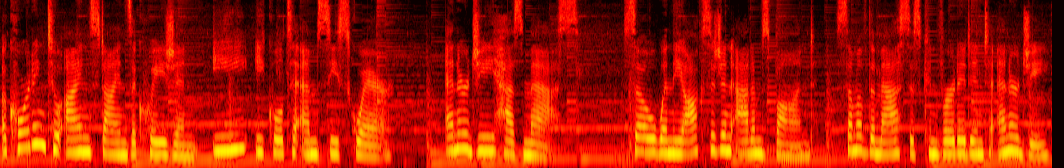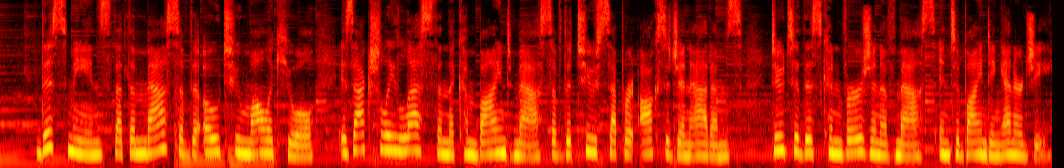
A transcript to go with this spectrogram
According to Einstein's equation, E equal to mc square, energy has mass. So when the oxygen atoms bond, some of the mass is converted into energy. This means that the mass of the O2 molecule is actually less than the combined mass of the two separate oxygen atoms due to this conversion of mass into binding energy.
